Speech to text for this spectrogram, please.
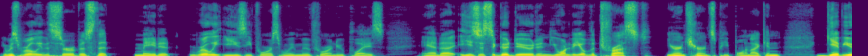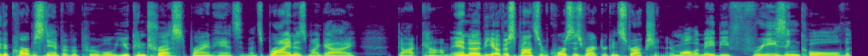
it was really the service that made it really easy for us when we moved to our new place. And uh, he's just a good dude, and you want to be able to trust your insurance people. And I can give you the Carp stamp of approval. You can trust Brian Hanson. That's Brian is my guy. Com. And uh, the other sponsor, of course, is Rector Construction. And while it may be freezing cold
